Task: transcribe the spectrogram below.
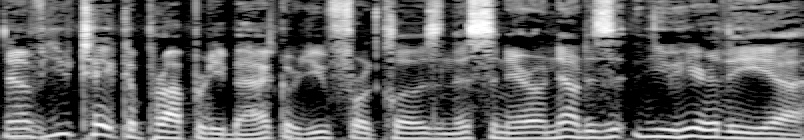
now, if you take a property back or you foreclose in this scenario, now does it, you hear the uh,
